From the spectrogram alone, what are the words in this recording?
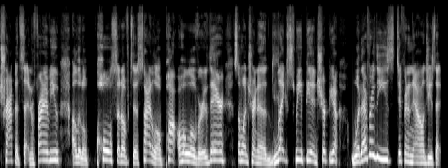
trap that's set in front of you, a little hole set off to the side, a little pothole over there, someone trying to leg sweep you and trip you out. Whatever these different analogies that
